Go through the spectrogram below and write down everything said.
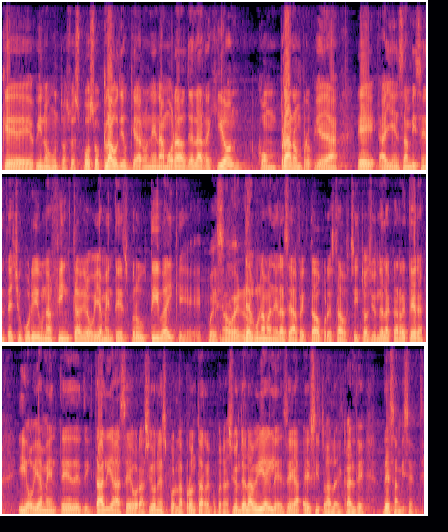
que vino junto a su esposo Claudio, quedaron enamorados de la región, compraron propiedad eh, allí en San Vicente de Chucurí, una finca que obviamente es productiva y que pues Ah, bueno. de alguna manera se ha afectado por esta situación de la carretera y obviamente desde Italia hace oraciones por la pronta recuperación de la vía y le desea éxitos al alcalde de San Vicente.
